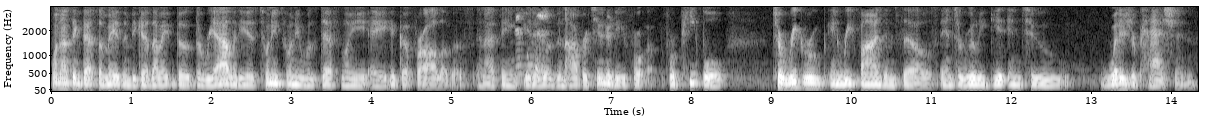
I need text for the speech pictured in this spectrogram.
Well, I think that's amazing because I mean the the reality is 2020 was definitely a hiccup for all of us, and I think it, it was an opportunity for for people to regroup and refine themselves and to really get into what is your passion,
